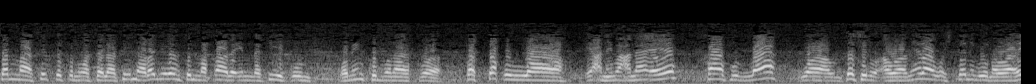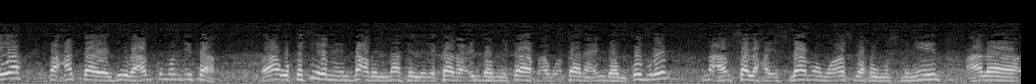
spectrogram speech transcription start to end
سمى ستة وثلاثين رجلا ثم قال إن فيكم ومنكم منافقون فاتقوا الله. يعني معناه إيه؟ خافوا الله وامتثلوا أوامره واجتنبوا نواهيه فحتى يزول عنكم النفاق. ها؟ وكثيرا من بعض الناس اللي كان عندهم نفاق أو كان عندهم كفر نعم صلح إسلامهم وأصبحوا مسلمين على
